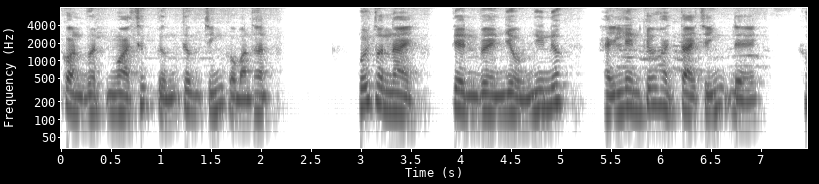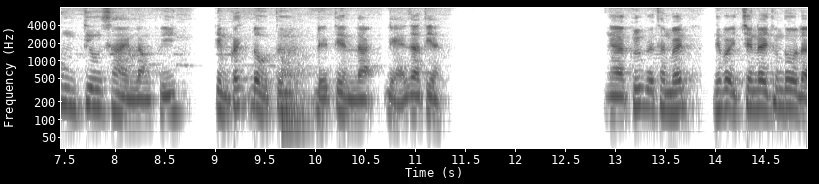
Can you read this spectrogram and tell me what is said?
còn vượt ngoài sức tưởng tượng chính của bản thân. Cuối tuần này, tiền về nhiều như nước, hãy lên kế hoạch tài chính để không tiêu xài lãng phí, tìm cách đầu tư để tiền lại đẻ ra tiền. À, quý vị thân mến, như vậy trên đây chúng tôi đã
